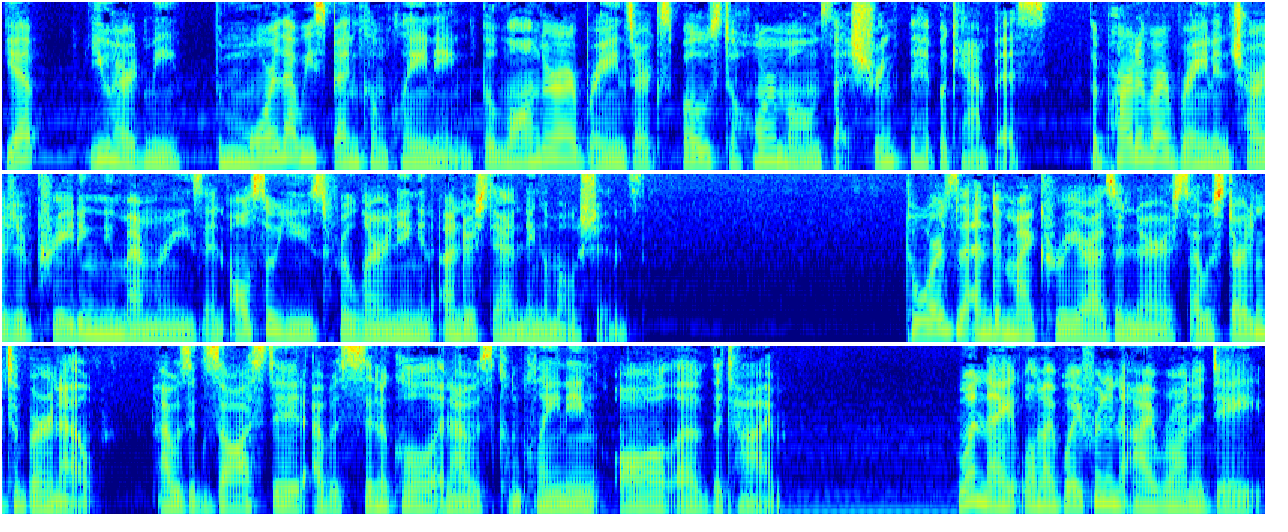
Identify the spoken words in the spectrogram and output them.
Yep, you heard me. The more that we spend complaining, the longer our brains are exposed to hormones that shrink the hippocampus, the part of our brain in charge of creating new memories and also used for learning and understanding emotions. Towards the end of my career as a nurse, I was starting to burn out. I was exhausted, I was cynical, and I was complaining all of the time. One night, while my boyfriend and I were on a date,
